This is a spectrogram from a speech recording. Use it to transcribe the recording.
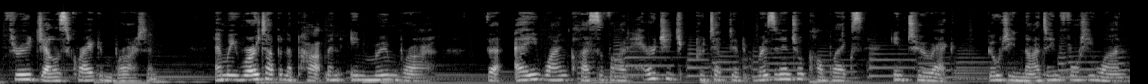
through Jellis Craig in Brighton. And we wrote up an apartment in Moonbria, the A1 classified heritage protected residential complex in Toorak, built in 1941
